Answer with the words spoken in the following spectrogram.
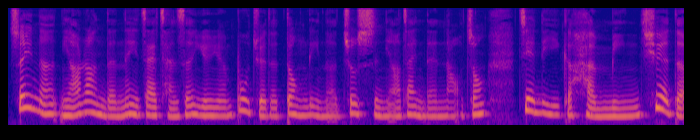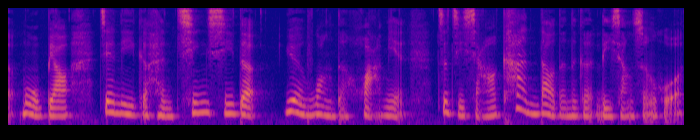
所以呢，你要让你的内在产生源源不绝的动力呢，就是你要在你的脑中建立一个很明确的目标，建立一个很清晰的愿望的画面，自己想要看到的那个理想生活。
